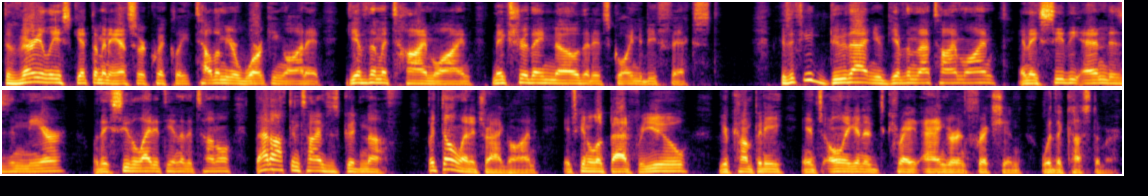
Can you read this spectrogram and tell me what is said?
the very least, get them an answer quickly. Tell them you're working on it. Give them a timeline. Make sure they know that it's going to be fixed. Because if you do that and you give them that timeline and they see the end is near or they see the light at the end of the tunnel, that oftentimes is good enough. But don't let it drag on. It's going to look bad for you, your company, and it's only going to create anger and friction with the customer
